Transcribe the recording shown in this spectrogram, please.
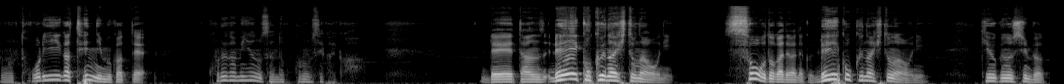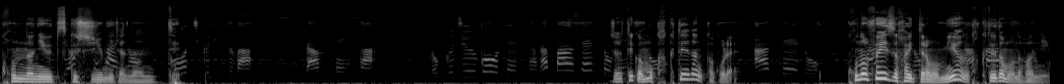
もう鳥居が天に向かってこれが宮野さんの心の世界か冷淡、冷酷な人なのに。そうとかではなく、冷酷な人なのに。記憶の新聞がこんなに美しいみたいなんて。じゃあ、てかもう確定なんか、これ。このフェーズ入ったらもう宮野確定だもんな、犯人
